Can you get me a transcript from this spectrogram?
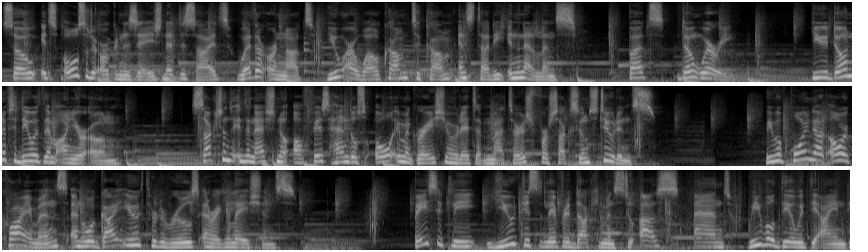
So it's also the organization that decides whether or not you are welcome to come and study in the Netherlands. But don't worry, you don't have to deal with them on your own. Saxion's international office handles all immigration-related matters for Saxion students. We will point out all requirements and will guide you through the rules and regulations. Basically, you just deliver the documents to us and we will deal with the IND.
